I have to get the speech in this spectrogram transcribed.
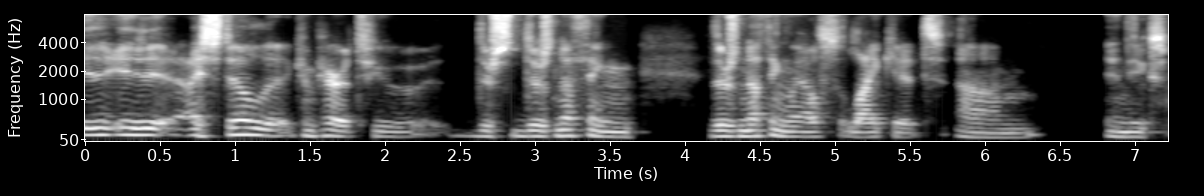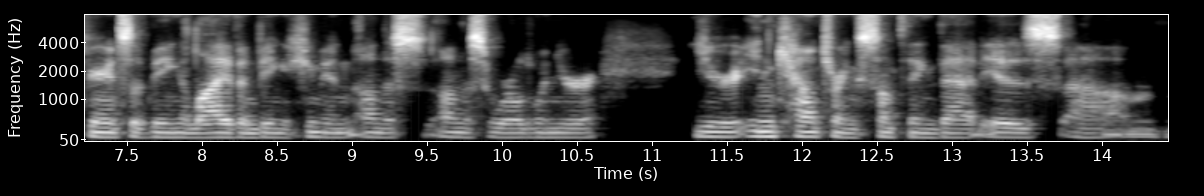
it, it, I still compare it to there's there's nothing there's nothing else like it um, in the experience of being alive and being a human on this on this world when you're you're encountering something that is um,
